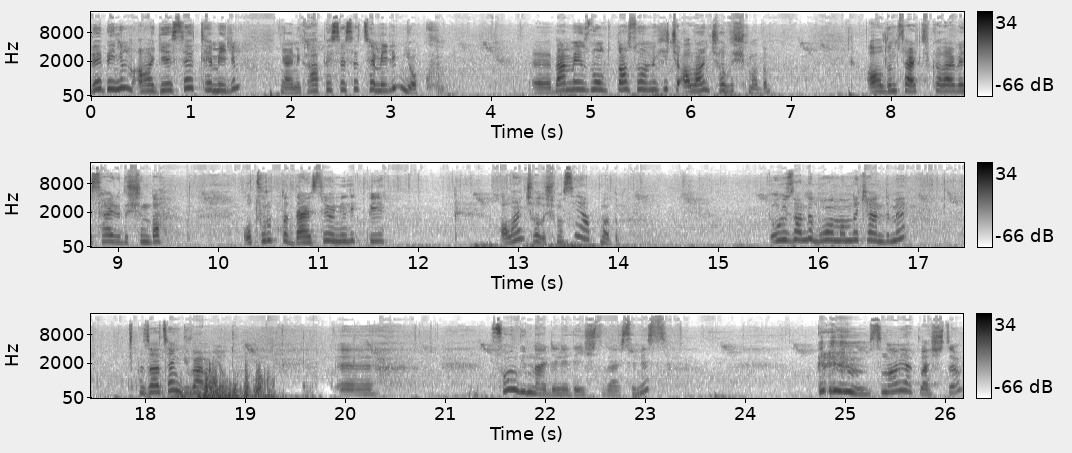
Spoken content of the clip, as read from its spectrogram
Ve benim AGS temelim yani KPSS temelim yok. Ee, Ben mezun olduktan sonra hiç alan çalışmadım. Aldığım sertifikalar vesaire dışında oturup da derse yönelik bir alan çalışması yapmadım. O yüzden de bu anlamda kendime zaten güvenmiyordum. Ee, Son günlerde ne değişti derseniz sınav yaklaştı.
